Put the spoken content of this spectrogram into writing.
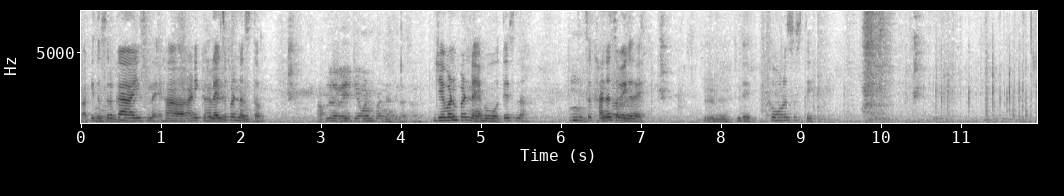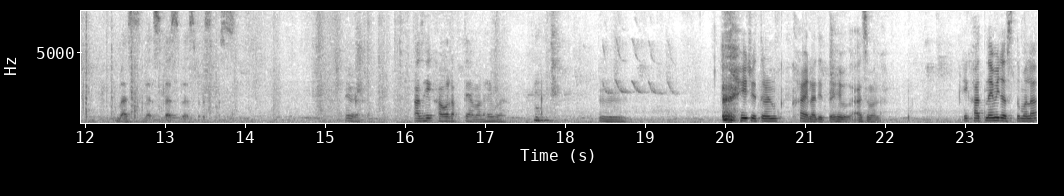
बाकी दुसरं काहीच नाही. हां आणि घालायचं पण नसतं. जेवण पण नाही तिला सगळं जेवण पण नाही हो तेच ना. तिचं खाणंच वेगळं आहे. ते थोडंसंच ते. बस बस बस बस बस बस. हे बघ. आज हे खावं लागतंय आम्हाला हे बघा. हे चित्रण खायला देतं हे बघा आज मला. हे खात नाही मी जास्त मला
